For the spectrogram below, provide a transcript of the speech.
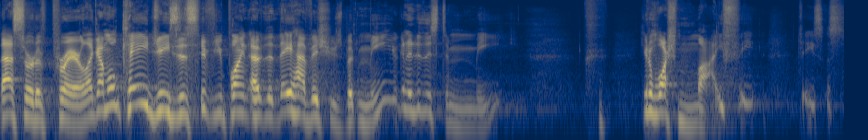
that sort of prayer. Like, I'm okay, Jesus, if you point out that they have issues, but me? You're going to do this to me? You're going to wash my feet, Jesus?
